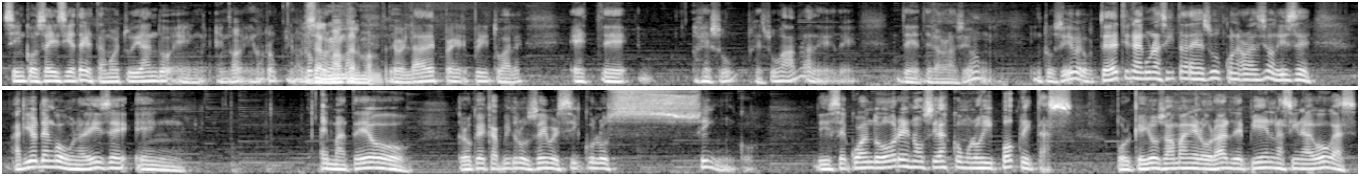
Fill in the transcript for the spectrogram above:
5, 6, 7 que estamos estudiando en, en, en otro, en otro programa del monte. de verdades espirituales, este, Jesús, Jesús habla de, de, de, la oración. Inclusive, ¿ustedes tienen alguna cita de Jesús con la oración? Dice, aquí yo tengo una, dice en, en Mateo, creo que es capítulo 6, versículo 5, dice, cuando ores no seas como los hipócritas, porque ellos aman el orar de pie en las sinagogas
